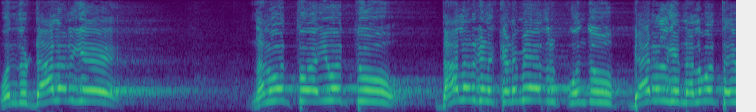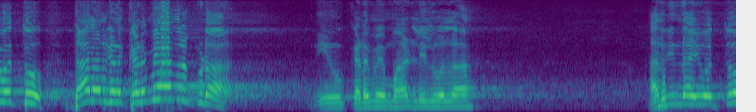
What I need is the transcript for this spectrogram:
ಒಂದು ಡಾಲರ್ಗೆ ನಲವತ್ತು ಐವತ್ತು ಡಾಲರ್ಗಳ ಕಡಿಮೆ ಆದ್ರೂ ಒಂದು ಬ್ಯಾರಲ್ಗೆ ನಲವತ್ತೈವತ್ತು ಡಾಲರ್ಗಳು ಕಡಿಮೆ ಆದ್ರೂ ಕೂಡ ನೀವು ಕಡಿಮೆ ಮಾಡಲಿಲ್ವಲ್ಲ? ಅದರಿಂದ ಇವತ್ತು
